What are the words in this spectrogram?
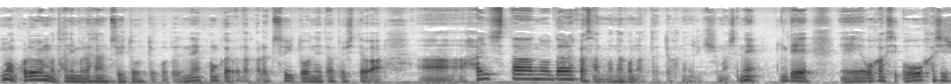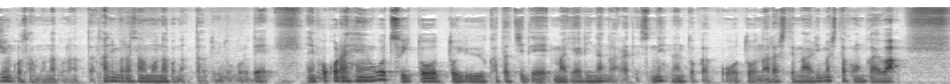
まあ、これはまあ谷村さん追悼ということでね。今回はだから追悼ネタとしてはあハイスターの誰かさんも亡くなったっていう話を聞きましたね。で、えー、大橋大橋純子さんも亡くなった。谷村さんも亡くなったというところで、えここら辺を追悼という形で、まあ、やりながらですね。なんとかこう音を鳴らしてまいりました今回は。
